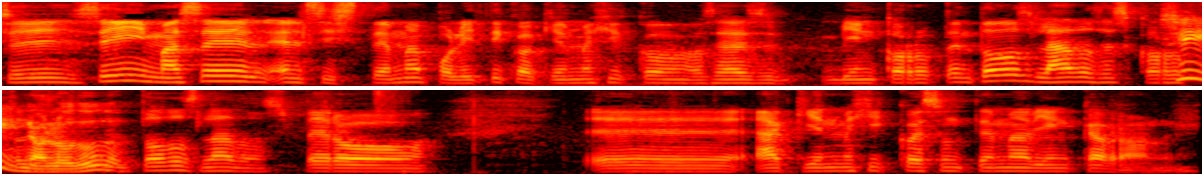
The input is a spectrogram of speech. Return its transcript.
Sí, sí, más el, el, sistema político aquí en México, o sea, es bien corrupto. En todos lados es corrupto. Sí, no lo dudo. En todos lados, pero eh, aquí en México es un tema bien cabrón.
